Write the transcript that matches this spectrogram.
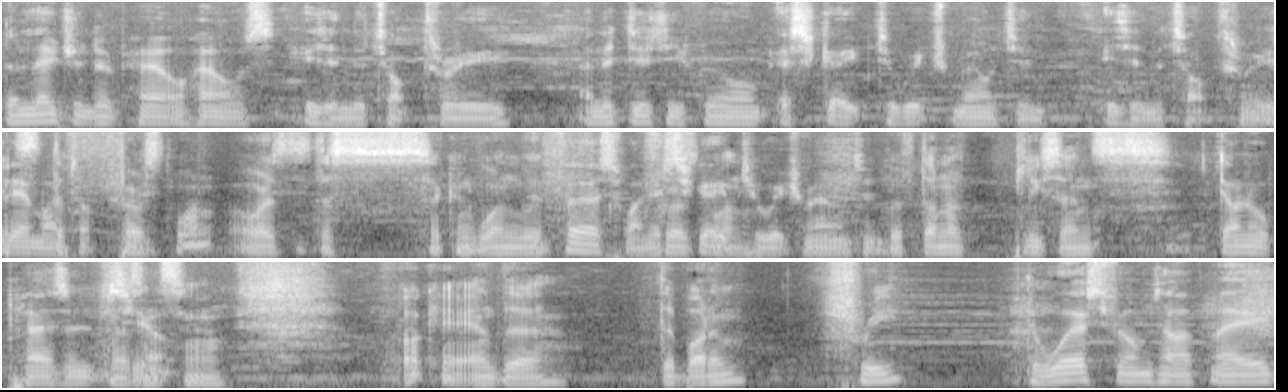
The Legend of Hell House is in the top three, and the Disney film Escape to Witch Mountain is in the top three. It's They're my the top three. first one, or is it the second one with The first one, first Escape one to Witch Mountain, with Donald Pleasence? Donald Pleasence. yeah. Pleasence yeah. Okay, and the the bottom three. The worst films I've made.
